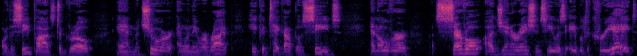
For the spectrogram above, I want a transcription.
or the seed pods to grow and mature. And when they were ripe, he could take out those seeds. And over several uh, generations, he was able to create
